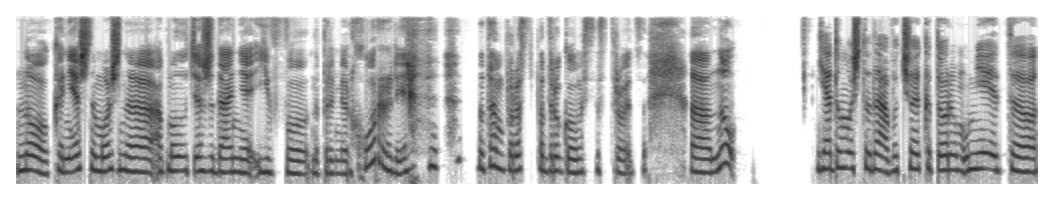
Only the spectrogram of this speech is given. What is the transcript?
Но, конечно, можно обмануть ожидания и в, например, хорроре, но там просто по-другому все строится. А, ну, я думаю, что да, вот человек, который умеет э,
